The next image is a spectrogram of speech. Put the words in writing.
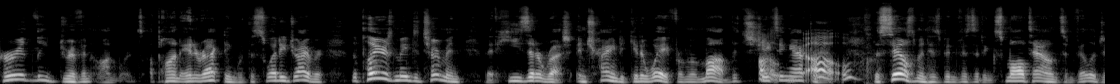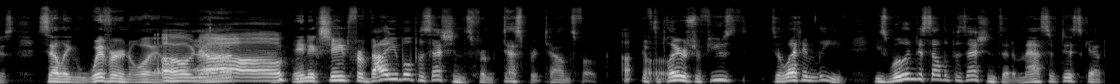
hurriedly driven onwards. Upon interacting with the sweaty driver, the players may determine that he's in a rush and trying to get away from a mob that's chasing oh, after him. The salesman has been visiting small towns and villages, selling wyvern oil. Oh, Ah, no. in exchange for valuable possessions from desperate townsfolk. If the players refuse to let him leave, he's willing to sell the possessions at a massive discount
